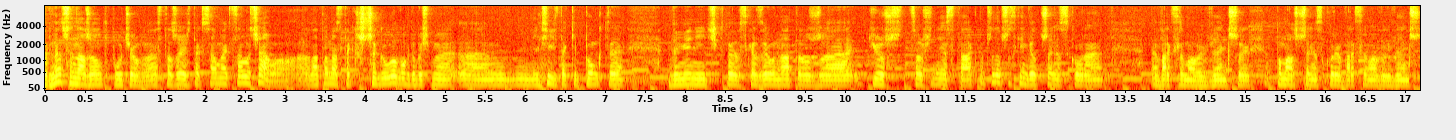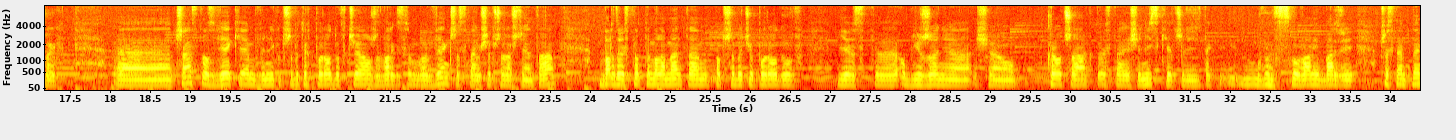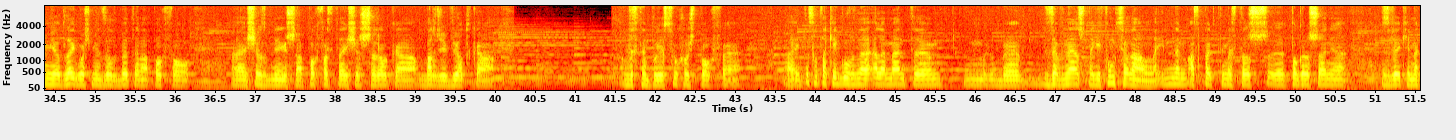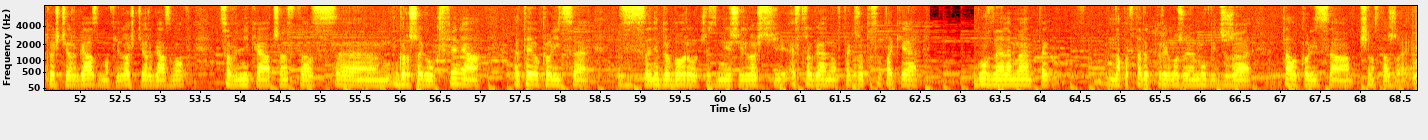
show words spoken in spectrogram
Wewnętrzny narząd płciowy starzeje się tak samo jak całe ciało. Natomiast tak szczegółowo, gdybyśmy mieli takie punkty wymienić, które wskazują na to, że już coś nie jest tak, no przede wszystkim wiotczenie skóry warg sremowych większych, pomarszczenie skóry warg sremowych większych. E, Często z wiekiem w wyniku przybytych porodów ciąż wargi sremowe większe stają się przerośnięte. Bardzo istotnym elementem po przybyciu porodów jest e, obniżenie się krocza, które staje się niskie, czyli tak, mówiąc słowami bardziej przystępnymi, odległość między odbytem a pochwą e, się zmniejsza. Pochwa staje się szeroka, bardziej wiotka, występuje suchość pochwy. E, I to są takie główne elementy m, jakby zewnętrzne i funkcjonalne. Innym aspektem jest też e, pogorszenie z wiekiem jakości orgazmów, ilości orgazmów, co wynika często z gorszego ukrwienia tej okolicy, z niedoboru czy z mniejszej ilości estrogenów. Także to są takie główne elementy, na podstawie których możemy mówić, że ta okolica się starzeje.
